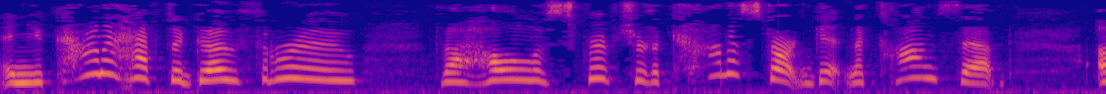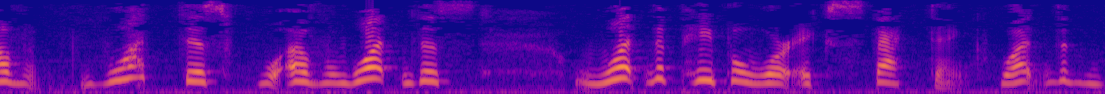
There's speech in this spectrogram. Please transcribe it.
And you kind of have to go through the whole of scripture to kind of start getting a concept of what this, of what this, what the people were expecting, what the,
